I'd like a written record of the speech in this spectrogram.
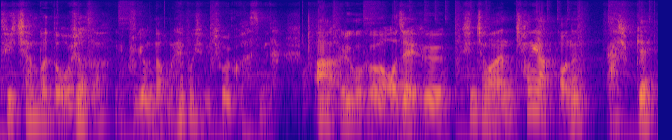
트위치 한번 또 오셔서 구경도 한번 해보시면 좋을 것 같습니다. 아 그리고 그 어제 그 신청한 청약권은 아쉽게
